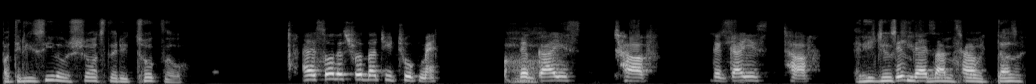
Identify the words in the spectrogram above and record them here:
But did you see those shots that he took though? I saw the shot that he took, man. The Oh, guy is tough. The guy is tough. and he just these keeps moving forward, doesn't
